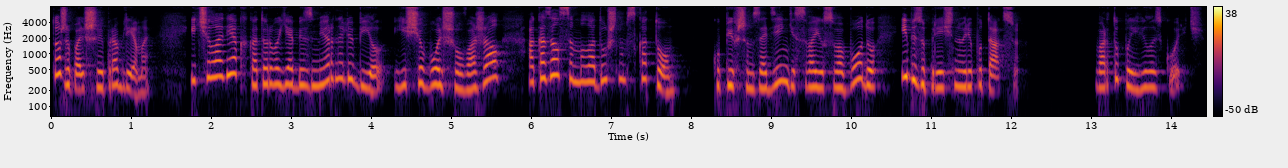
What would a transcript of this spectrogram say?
тоже большие проблемы. И человек, которого я безмерно любил, еще больше уважал, оказался малодушным скотом, купившим за деньги свою свободу и безупречную репутацию. Во рту появилась горечь.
